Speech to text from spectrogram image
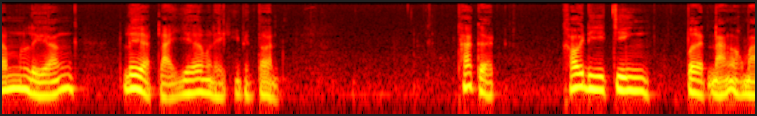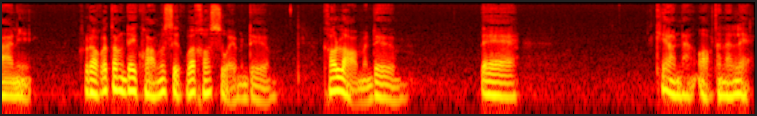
น้ำเหลือง เลือดไหลเยอะอะไรอย่างนี้เป็นต้น ถ้าเกิดเขาดีจริงเปิดหนังออกมานี่ เราก็ต้องได้ความรู้สึกว่าเขาสวยเหมือนเดิม เขาหล่อเหมือนเดิม แต่แค่เอาหนังออกเท่านั้นแหละ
